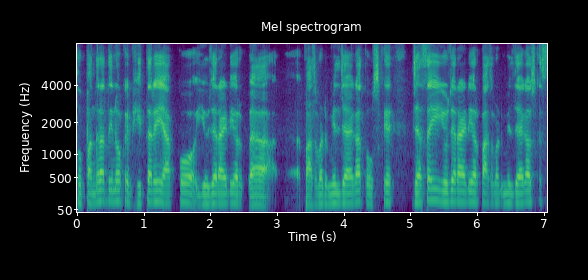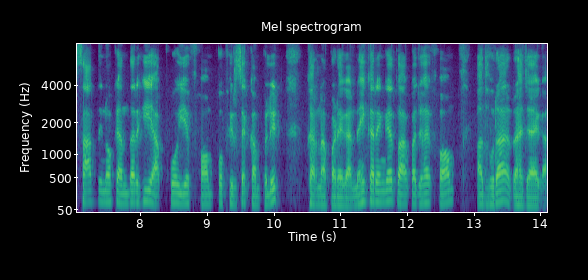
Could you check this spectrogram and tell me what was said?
तो पंद्रह दिनों के भीतर ही आपको यूज़र आईडी और पासवर्ड मिल जाएगा तो उसके जैसे ही यूज़र आईडी और पासवर्ड मिल जाएगा उसके सात दिनों के अंदर ही आपको ये फॉर्म को फिर से कंप्लीट करना पड़ेगा। नहीं करेंगे तो आपका जो है फॉर्म अधूरा रह जाएगा।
